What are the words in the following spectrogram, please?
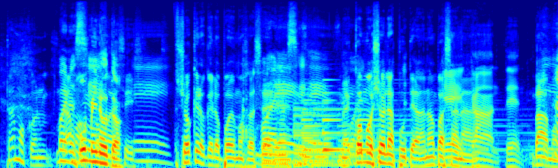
estamos con. Bueno, estamos- Un minuto. Eh, Yo creo que lo podemos hacer. Bueno, eh. sí. Me Bueno. como yo las puteadas, no pasa Que nada. canten. Vamos,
